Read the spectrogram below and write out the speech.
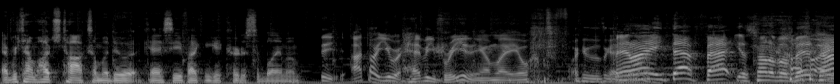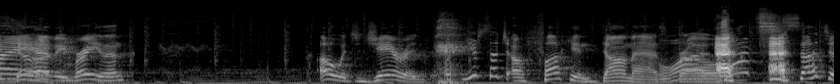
Every time Hutch talks, I'm gonna do it, okay? See if I can get Curtis to blame him. I thought you were heavy breathing. I'm like, yo, what the fuck is this guy Man, doing? I ain't that fat, you son of a Oh bitch. my I ain't God. heavy breathing. Oh, it's Jared. You're such a fucking dumbass, bro. What? He's such a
